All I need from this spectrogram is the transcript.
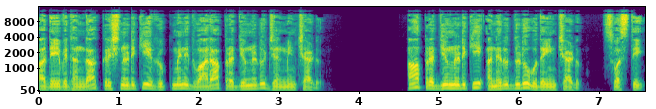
అదేవిధంగా కృష్ణుడికి రుక్మిణి ద్వారా ప్రద్యుమ్నుడు జన్మించాడు. ఆ ప్రద్యుమ్నుడికి అనిరుద్ధుడు ఉదయించాడు. స్వస్తి.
